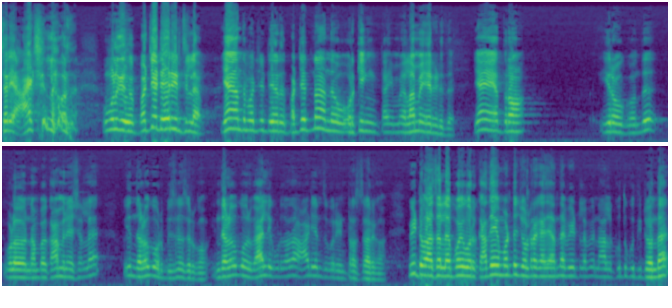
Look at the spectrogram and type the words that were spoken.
சரி ஆக்ஷனில் வந்து உங்களுக்கு பட்ஜெட் ஏறிடுச்சுல்ல. ஏன் அந்த பட்ஜெட் ஏறுது பட்ஜெட்னா அந்த ஒர்க்கிங் டைம் எல்லாமே ஏறிடுது. ஏன் ஏத்துறோம்? ஹீரோவுக்கு வந்து இவ்வளோ நம்ம காம்பினேஷனில் இந்த அளவுக்கு ஒரு பிஸ்னஸ் இருக்கும். இந்த அளவுக்கு ஒரு வேல்யூ கொடுத்தா தான் ஆடியன்ஸுக்கு ஒரு இன்ட்ரெஸ்ட்டாக இருக்கும். வீட்டு வாசலில் போய் ஒரு கதையை மட்டும் சொல்கிற கதையாக இருந்தால் வீட்டில் போய் நாலு குத்து குத்திட்டு வந்தால்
